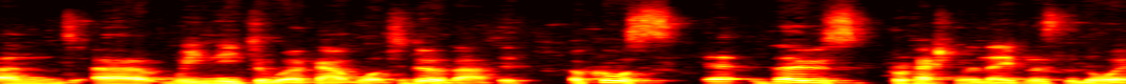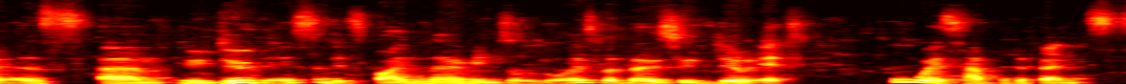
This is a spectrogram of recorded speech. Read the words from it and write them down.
And uh, we need to work out what to do about it. Of course, uh, those professional enablers, the lawyers um, who do this, and it's by no means all lawyers, but those who do it, always have the defense.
